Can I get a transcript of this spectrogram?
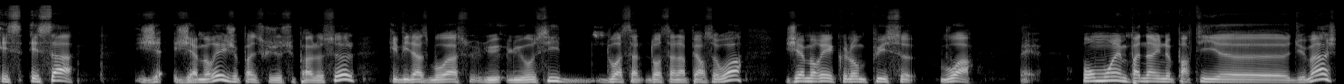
Et, et ça, j'ai- j'aimerais, je pense que je ne suis pas le seul, et Villas-Boas, lui, lui aussi, doit doit s'en apercevoir. J'aimerais que l'on puisse voir, ben, au moins pendant une partie euh, du match,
